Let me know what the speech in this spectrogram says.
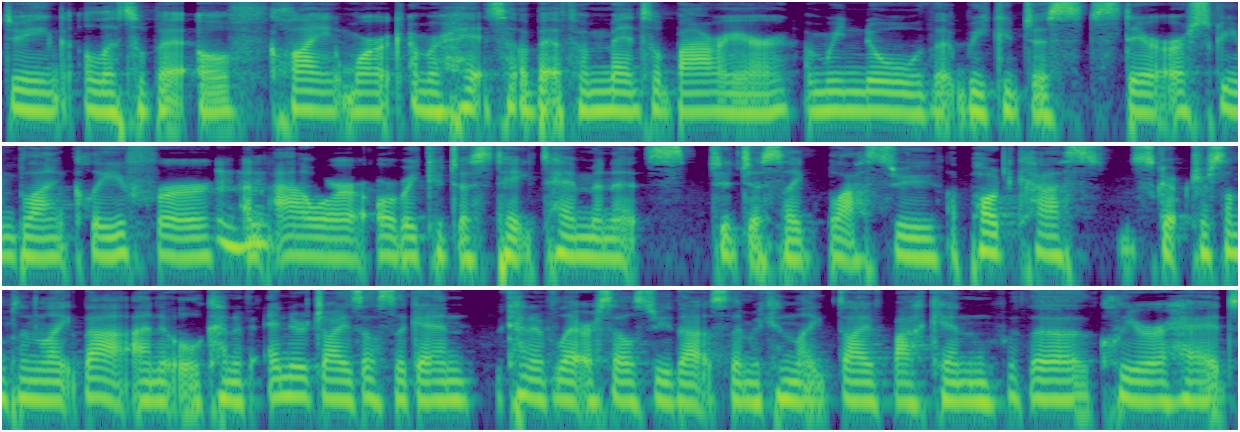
doing a little bit of client work and we're hit a bit of a mental barrier and we know that we could just stare at our screen blankly for mm-hmm. an hour or we could just take 10 minutes to just like blast through a podcast script or something like that and it will kind of energize us again. We kind of let ourselves do that so then we can like dive back in with a clearer head.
